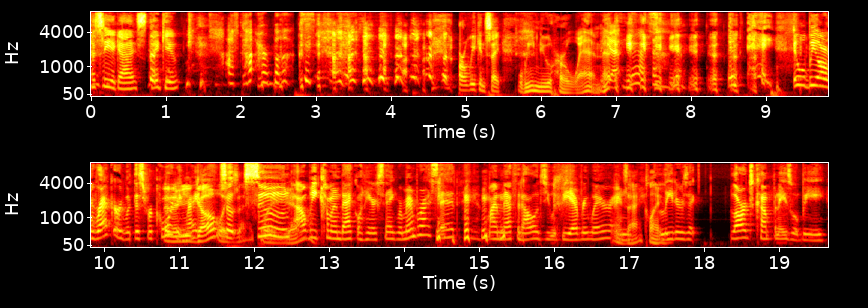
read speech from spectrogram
I see you guys. Thank you. I've got her books. or we can say, we knew her when. Yeah. Yes. and hey, it will be on record with this recording, there you right? go, So exactly, soon yeah. I'll be coming back on here saying, remember I said my methodology would be everywhere and Exactly. leaders at large companies will be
